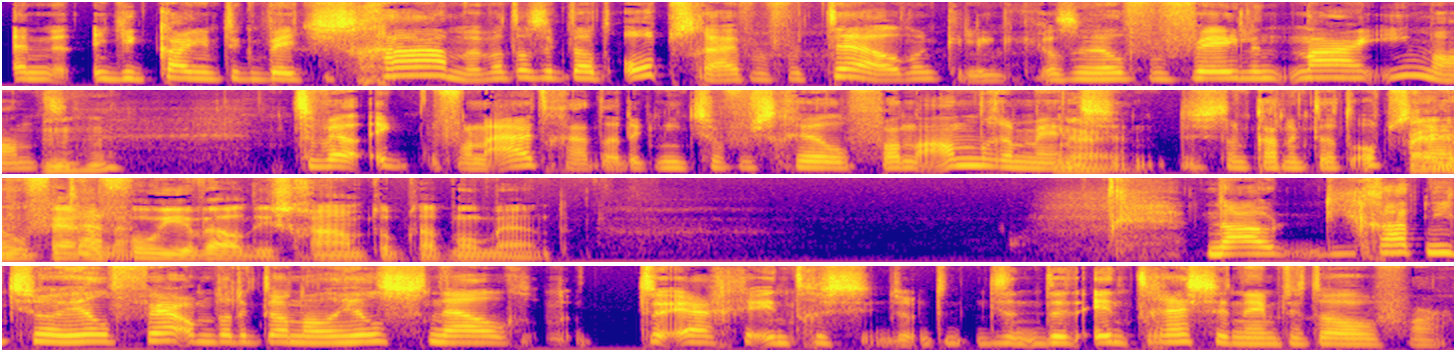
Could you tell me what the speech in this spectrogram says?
en je kan je natuurlijk een beetje schamen. Want als ik dat opschrijf en vertel, dan klink ik als een heel vervelend naar iemand. Mhm. Terwijl ik ervan uitga dat ik niet zo verschil van andere mensen. Dus dan kan ik dat opschrijven. Maar in hoeverre voel je wel die schaamte op dat moment? Nou, die gaat niet zo heel ver, omdat ik dan al heel snel te erg geïnteresseerd... De, de, interesse neemt het over.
